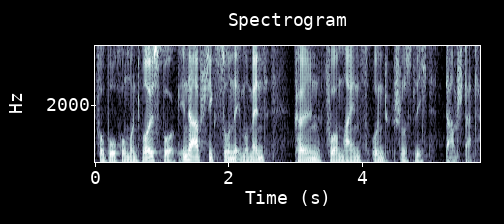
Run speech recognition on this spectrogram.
vor Bochum und Wolfsburg. In der Abstiegszone im Moment Köln vor Mainz und Schlusslicht Darmstadt.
